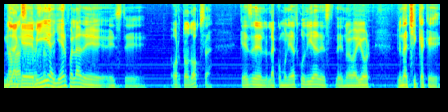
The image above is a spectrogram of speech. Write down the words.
la que vi ayer fue la de este ortodoxa, que es de la comunidad judía de, de Nueva York, y una chica que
